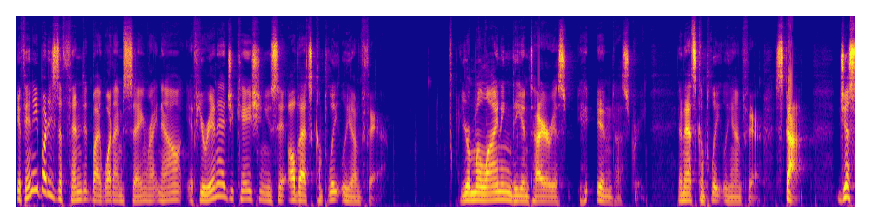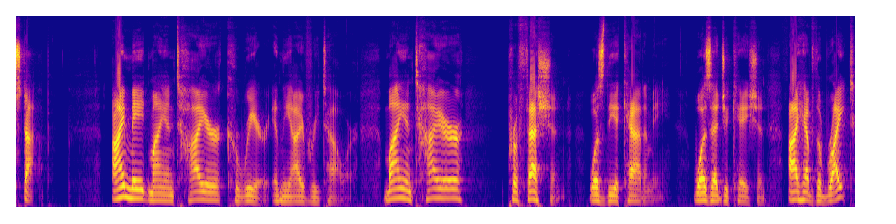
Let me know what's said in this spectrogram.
if anybody's offended by what I'm saying right now, if you're in education, you say, oh, that's completely unfair. You're maligning the entire industry, and that's completely unfair. Stop. Just stop. I made my entire career in the ivory tower. My entire profession was the academy was education. I have the right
